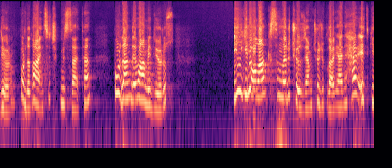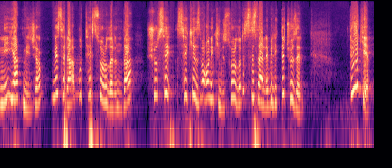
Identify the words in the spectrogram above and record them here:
diyorum. Burada da aynısı çıkmış zaten. Buradan devam ediyoruz. İlgili olan kısımları çözeceğim çocuklar. Yani her etkinliği yapmayacağım. Mesela bu test sorularında şu 8 ve 12. soruları sizlerle birlikte çözelim. Diyor ki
